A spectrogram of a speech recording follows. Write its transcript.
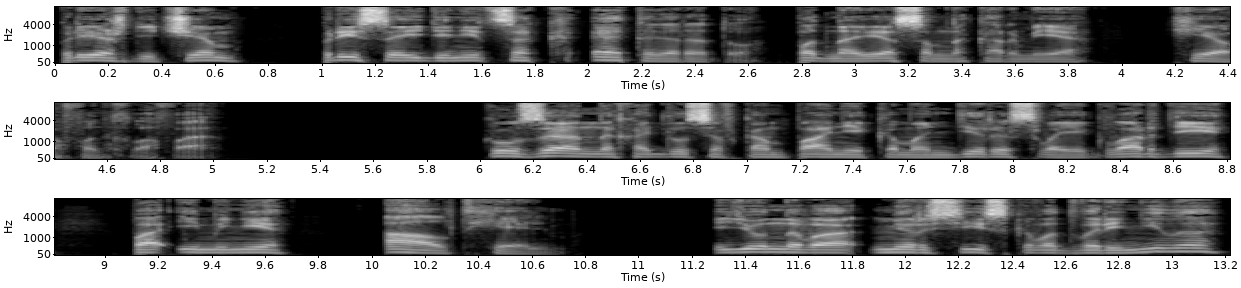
прежде чем присоединиться к Этельреду под навесом на корме Хеофенхлофа. Кузен находился в компании командира своей гвардии по имени Алтхельм, юного мерсийского дворянина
